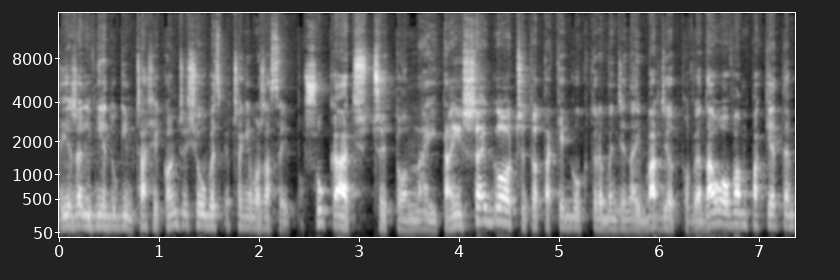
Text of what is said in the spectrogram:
Jeżeli w niedługim czasie kończy się ubezpieczenie, można sobie poszukać, czy to najtańszego, czy to takiego, które będzie najbardziej odpowiadało Wam pakietem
